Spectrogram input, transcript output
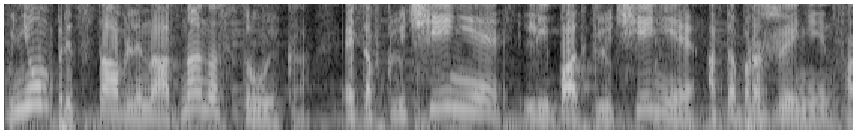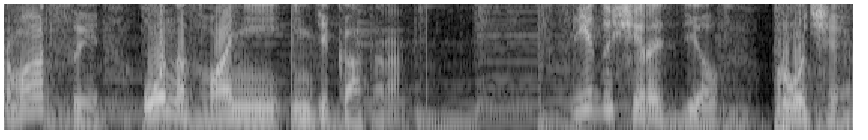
В нем представлена одна настройка. Это включение либо отключение отображения информации о названии индикатора. Следующий раздел «Прочее»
